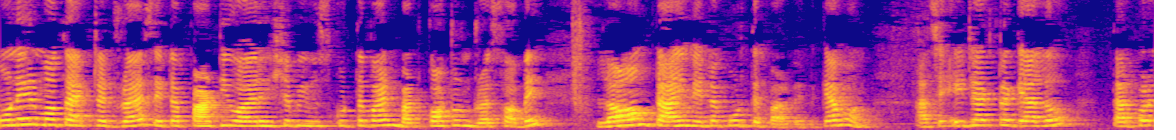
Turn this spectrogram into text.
মনের মতো একটা ড্রেস এটা পার্টি ওয়ার হিসেবে ইউজ করতে পারেন বাট কটন ড্রেস হবে। লং টাইম এটা পরতে পারবেন, কেমন? আচ্ছা এটা একটা গেল। তারপরে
